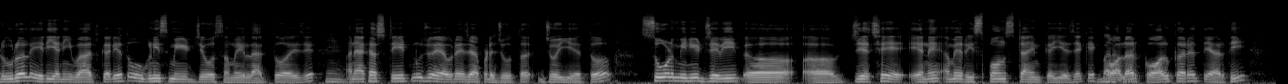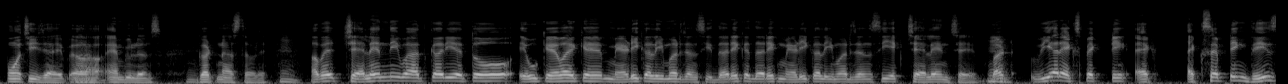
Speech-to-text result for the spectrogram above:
રૂરલ એરિયાની વાત કરીએ તો ઓગણીસ મિનિટ જેવો સમય લાગતો હોય છે. અને આખા સ્ટેટનું જો એવરેજ આપણે જોતા જોઈએ તો સોળ મિનિટ જેવી જે છે એને અમે રિસ્પોન્સ ટાઈમ કહીએ છીએ કે કોલર કોલ કરે ત્યારથી પહોંચી જાય એમ્બ્યુલન્સ ઘટના સ્થળે. હવે ચેલેન્જની વાત કરીએ તો એવું કહેવાય કે મેડિકલ ઇમરજન્સી દરેકે દરેક મેડિકલ ઇમરજન્સી એક ચેલેન્જ છે. But we are expecting accepting these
